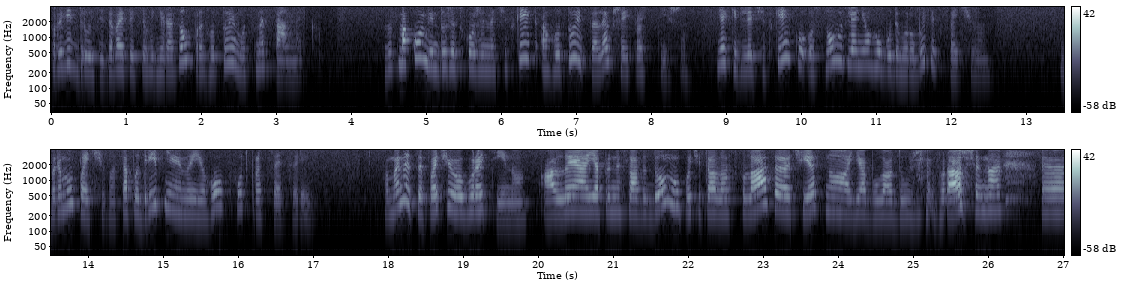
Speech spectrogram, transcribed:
Привіт, друзі! Давайте сьогодні разом приготуємо сметанник. За смаком він дуже схожий на чизкейк, а готується легше і простіше. Як і для чизкейку, основу для нього будемо робити з печивом. Беремо печиво та подрібнюємо його в фуд-процесорі. У мене це печиво буратіно, але я принесла додому, почитала склад. Чесно, я була дуже вражена е,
